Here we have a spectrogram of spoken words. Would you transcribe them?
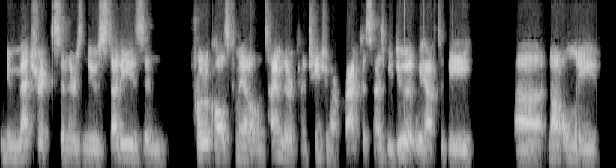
new metrics and there's new studies and protocols coming out all the time that are kind of changing our practice and as we do it we have to be uh, not only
